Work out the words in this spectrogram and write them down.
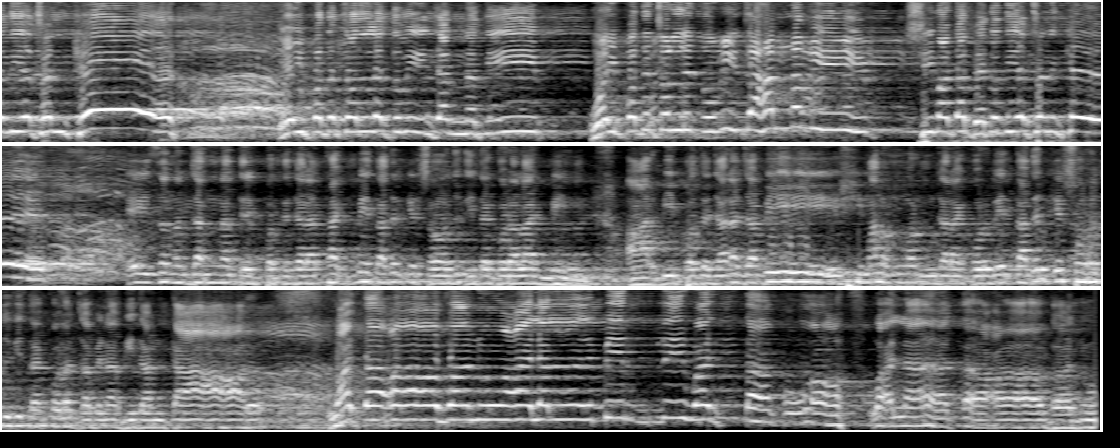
সীমারেখা দিয়েছেন কে? এই পথে চললে তুমি জান্নাতি। ওই পথে চললে তুমি জাহান্নামী। সীমাটা বেঁধে দিয়েছেন কে? এই জন্য জান্নাতের পথে যারা থাকবে তাদেরকে সহযোগিতা করা লাগবে। আর বিপথে যারা যাবে সীমা লঙ্ঘন যারা করবে তাদেরকে সহযোগিতা করা যাবে না বিধানকার ওয়াতাআবানু আলাল বিররি ওয়াত্তাকওয়া ওয়ালা তাআবানু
